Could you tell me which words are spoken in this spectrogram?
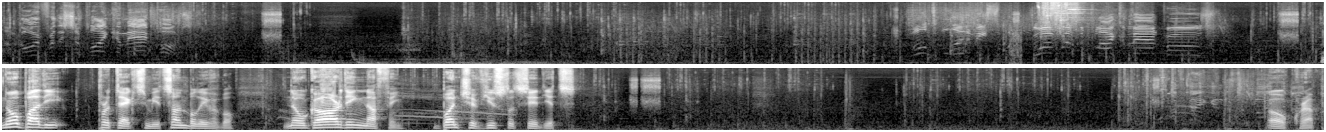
I'm going for the supply command post. Multiple enemies. Going for the supply command post. Nobody protects me. It's unbelievable. No guarding, nothing. Bunch of useless idiots. Oh crap.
